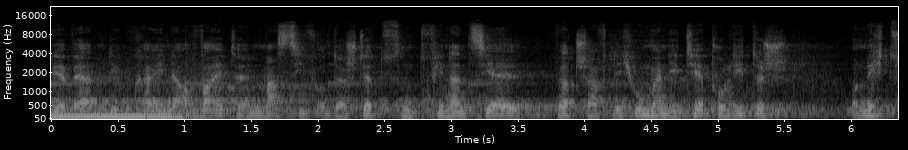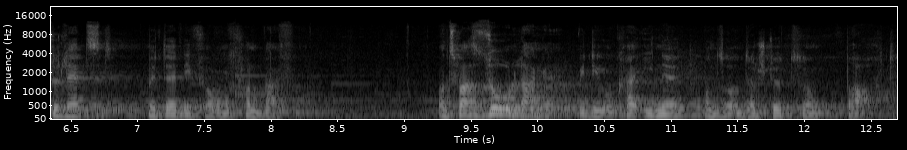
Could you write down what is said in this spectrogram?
Wir werden die Ukraine auch weiterhin massiv unterstützen, finanziell, wirtschaftlich, humanitär, politisch und nicht zuletzt mit der Lieferung von Waffen. Und zwar so lange, wie die Ukraine unsere Unterstützung braucht.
